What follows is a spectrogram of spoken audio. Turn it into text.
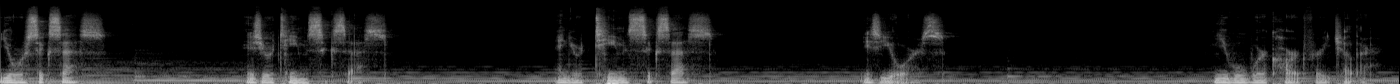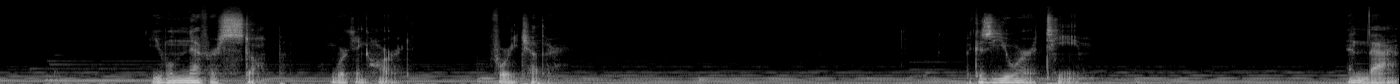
Your success is your team's success, and your team's success is yours. You will work hard for each other. You will never stop working hard for each other. Because you are a team. And that,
